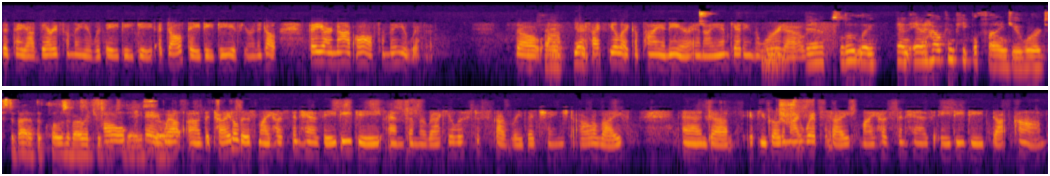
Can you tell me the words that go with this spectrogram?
that they are very familiar with ADD, adult ADD. If you're an adult, they are not all familiar with it. So Okay. um, yes, I feel like a pioneer, and I am getting the word out. Absolutely. And and how can people find you? We're just about at the close of our interview today. Okay, So well, uh, the title is My Husband Has ADD and the Miraculous Discovery That Changed Our Life. And um, if you go to my website, myhusbandhasadd.com,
